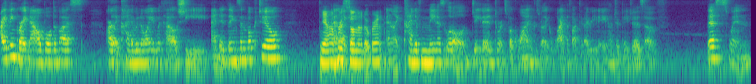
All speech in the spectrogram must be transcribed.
I think right now both of us are like kind of annoyed with how she ended things in book two, Yeah, And, we're like, still not over it. and like kind of made us a little jaded towards book one because we're like, why the fuck did I read eight hundred pages of this when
